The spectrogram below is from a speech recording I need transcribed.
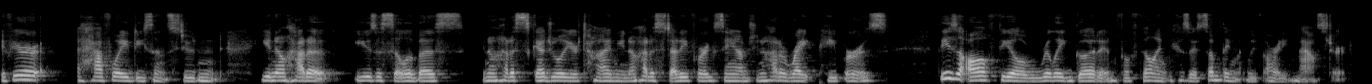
if you're a halfway decent student, you know how to use a syllabus, you know how to schedule your time, you know how to study for exams, you know how to write papers. These all feel really good and fulfilling because it's something that we've already mastered.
